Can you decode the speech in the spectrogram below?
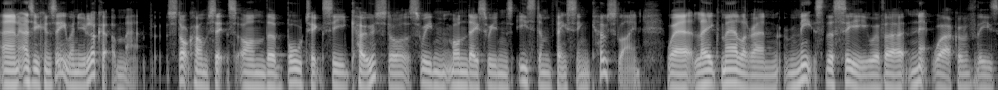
And as you can see when you look at a map, Stockholm sits on the Baltic Sea coast, or Sweden, modern day Sweden's eastern facing coastline, where Lake Mälaren meets the sea with a network of these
